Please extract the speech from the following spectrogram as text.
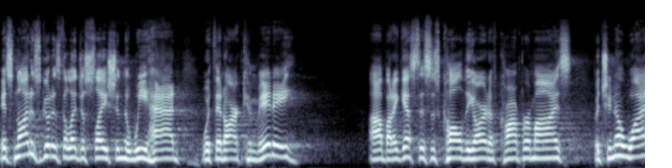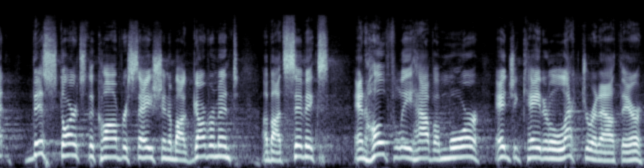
It's not as good as the legislation that we had within our committee. Uh, but I guess this is called the art of compromise. But you know what? This starts the conversation about government, about civics, and hopefully have a more educated electorate out there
